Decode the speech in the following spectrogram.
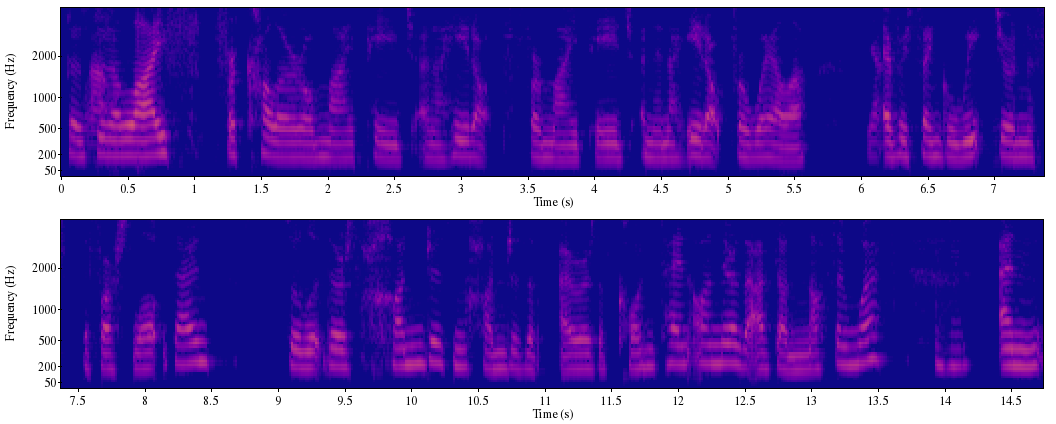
So I was wow. doing a live for colour on my page and a hair up for my page and then a hair up for Wella yep. every single week during the, the first lockdown. So look, there's hundreds and hundreds of hours of content on there that I've done nothing with. Mm-hmm. And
